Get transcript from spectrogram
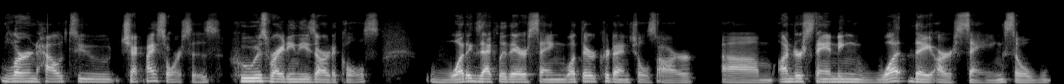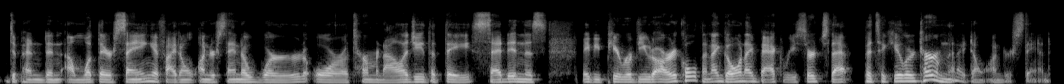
learned how to check my sources, who is writing these articles, what exactly they are saying, what their credentials are, um, understanding what they are saying. So, dependent on what they're saying, if I don't understand a word or a terminology that they said in this maybe peer reviewed article, then I go and I back research that particular term that I don't understand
